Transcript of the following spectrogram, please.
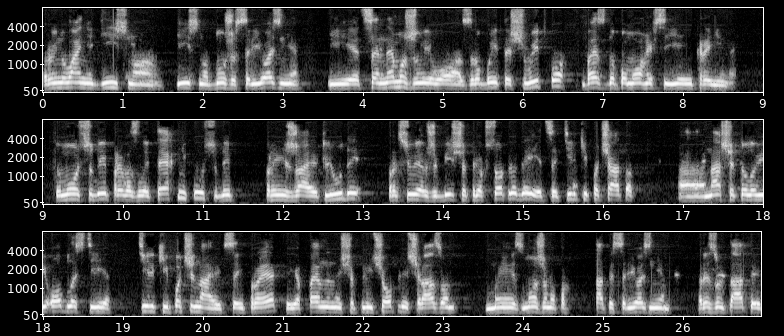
руйнування дійсно дійсно дуже серйозні, і це неможливо зробити швидко без допомоги всієї країни. Тому сюди привезли техніку, сюди приїжджають люди. Працює вже більше 300 людей. і Це тільки початок. Е, Наші тилові області тільки починають цей проект. Я впевнений, що пліч опліч разом ми зможемо показати серйозні результати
